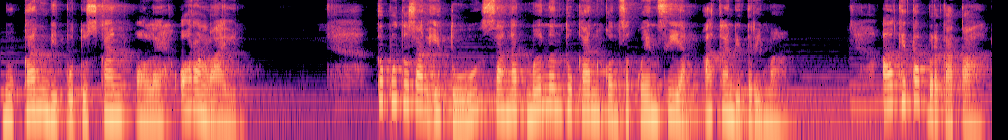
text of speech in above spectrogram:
bukan diputuskan oleh orang lain. Keputusan itu sangat menentukan konsekuensi yang akan diterima Alkitab berkata,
